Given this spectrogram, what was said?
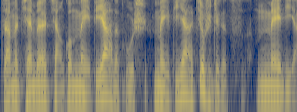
咱们前边讲过美迪亚的故事，美迪亚就是这个词，media，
